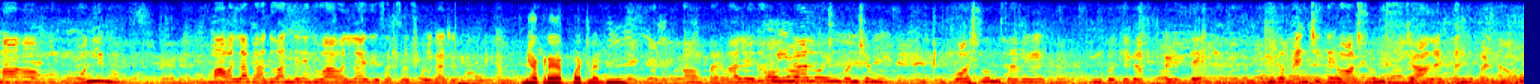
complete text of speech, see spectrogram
మా ఓన్లీ మా వల్ల కాదు అందరి దువా వల్ల ఇది సక్సెస్ఫుల్గా జరిగింది. మీ అక్కడ ఏర్పాట్లన్నీ? ఆ, పర్వాలేదు. మీనాలో ఇంకొంచెం వాష్రూమ్స్ అవి ఇంకొద్దిగా పెడితే ఇంకా పెంచితే వాష్రూమ్స్ చాలా ఇబ్బంది పడినాము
